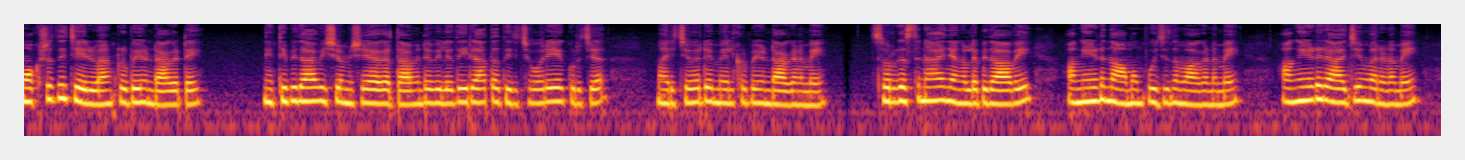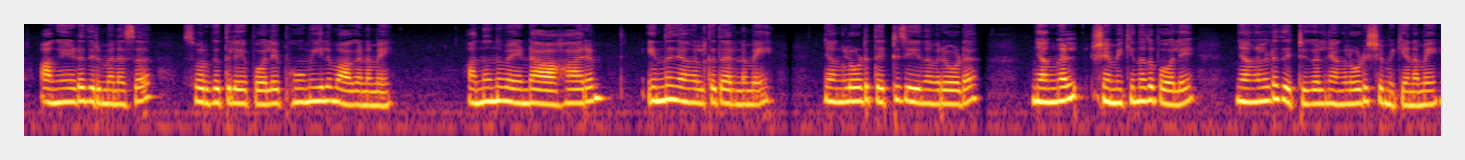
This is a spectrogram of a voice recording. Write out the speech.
മോക്ഷത്തിൽ ചേരുവാൻ കൃപയുണ്ടാകട്ടെ. നിത്യപിതാവ് വിശ്വമിഷയ കർത്താവിന്റെ വിലതീരാത്ത തിരിച്ചോരയെക്കുറിച്ച് മരിച്ചവരുടെ മേൽ കൃപയുണ്ടാകണമേ. സ്വർഗസ്ഥനായ ഞങ്ങളുടെ പിതാവേ അങ്ങയുടെ നാമം പൂജിതമാകണമേ. അങ്ങയുടെ രാജ്യം വരണമേ. അങ്ങയുടെ തിരുമനസ് സ്വർഗത്തിലെ പോലെ ഭൂമിയിലും ആകണമേ അന്നു വേണ്ട ആഹാരം ഇന്ന് ഞങ്ങൾക്ക് തരണമേ. ഞങ്ങളോട് തെറ്റ് ചെയ്യുന്നവരോട് ഞങ്ങൾ ക്ഷമിക്കുന്നത് പോലെ ഞങ്ങളുടെ തെറ്റുകൾ ഞങ്ങളോട് ക്ഷമിക്കണമേ.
